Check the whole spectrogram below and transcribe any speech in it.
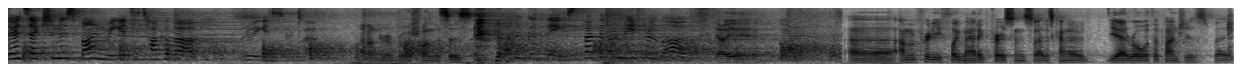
Third section is fun. We get to talk about what do we get to talk about? I don't remember which one this is. All the good things. The fact that we're made for love. oh yeah, yeah. Yeah. Uh, I'm a pretty phlegmatic person, so I just kind of yeah roll with the punches. But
